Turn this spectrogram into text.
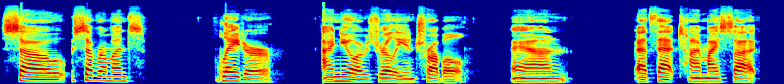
So, several months later, I knew I was really in trouble. And at that time, I sought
